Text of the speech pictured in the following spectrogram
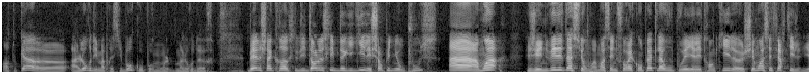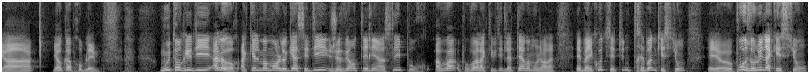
En tout cas, euh, Alourd, il m'apprécie beaucoup pour mon- ma lourdeur. Ben Chakrom qui nous dit dans le slip de Guigui, les champignons poussent. Ah, moi j'ai une végétation, moi. Moi, c'est une forêt complète. Là, vous pouvez y aller tranquille. Euh, Chez moi, c'est fertile. Il y a, y a aucun problème. Mouton qui dit alors, à quel moment le gars s'est dit je vais enterrer un slip pour, avoir, pour voir l'activité de la terre dans mon jardin? Eh ben écoute, c'est une très bonne question. Et euh, posons-lui la question.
